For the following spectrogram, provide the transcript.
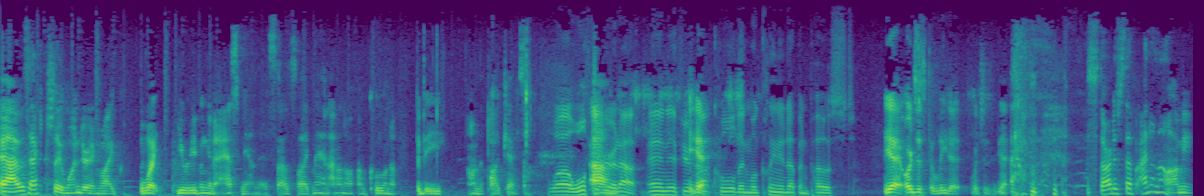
Yeah, I was actually wondering like what you were even going to ask me on this. I was like, man, I don't know if I'm cool enough to be on the podcast. Well, we'll figure Um, it out. And if you're yeah. not cool, then we'll clean it up and post. Yeah, or just delete it, which is yeah. the starter stuff. I don't know. I mean,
